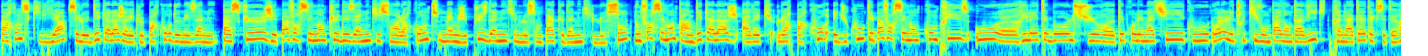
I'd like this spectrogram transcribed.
Par contre, ce qu'il y a, c'est le décalage avec le parcours de mes amis. Parce que j'ai pas forcément que des amis qui sont à leur compte, même j'ai plus d'amis qui ne le sont pas que d'amis qui le sont. Donc forcément, t'as un décalage avec leur parcours et du coup, t'es pas forcément comprise ou euh, relatable sur euh, tes problématiques ou voilà les trucs qui vont pas dans ta vie, qui te prennent la tête, etc.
